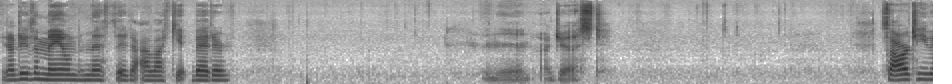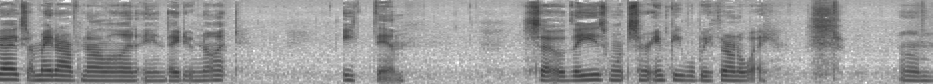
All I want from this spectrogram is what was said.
And I do the mound method. I like it better. And then I just so our tea bags are made out of nylon and they do not eat them. So these, once they're empty, will be thrown away. Um,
